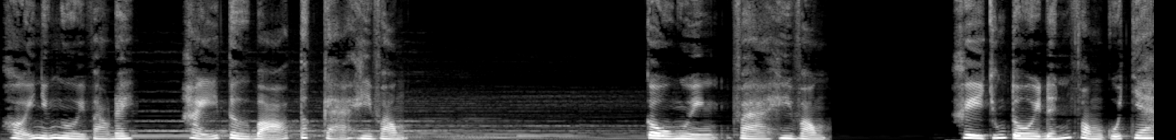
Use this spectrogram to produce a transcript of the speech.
Hỡi những người vào đây, hãy từ bỏ tất cả hy vọng cầu nguyện và hy vọng. Khi chúng tôi đến phòng của cha,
